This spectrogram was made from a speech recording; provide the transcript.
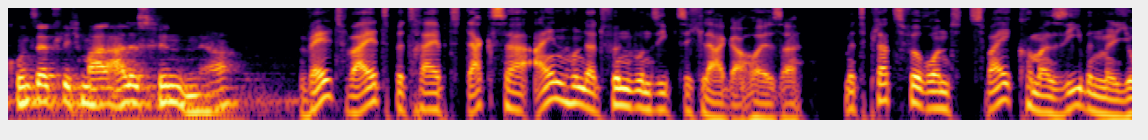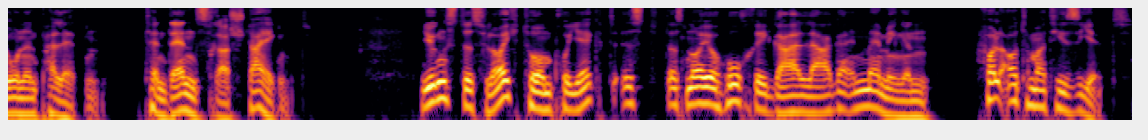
grundsätzlich mal alles finden. Ja. Weltweit betreibt DAXA 175 Lagerhäuser mit Platz für rund 2,7 Millionen Paletten, Tendenz rasch steigend. Jüngstes Leuchtturmprojekt ist das neue Hochregallager in Memmingen, vollautomatisiert,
